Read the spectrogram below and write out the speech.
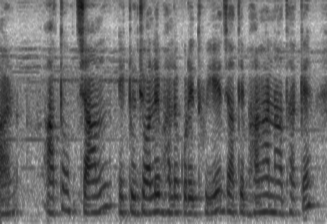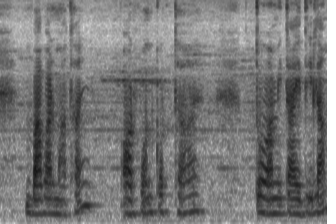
আর আতপ চাল একটু জলে ভালো করে ধুয়ে যাতে ভাঙা না থাকে, বাবার মাথায় অর্পণ করতে হয়। তো আমি তাই দিলাম।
